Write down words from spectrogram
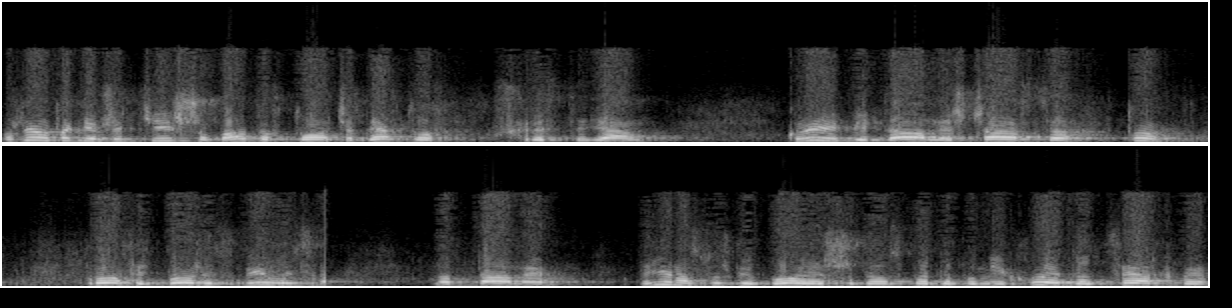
Можливо, так і в житті, що багато хто, чи дехто з християн, коли є біда, нещастя, то просить Боже, змилуйся над нами, дає на службі Божій, щоб Господь допоміг, ходить до церкви,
